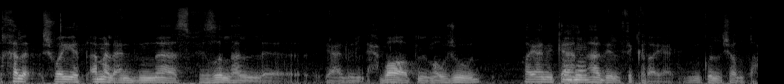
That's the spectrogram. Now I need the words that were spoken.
خلق شوية أمل عند الناس في ظل هال يعني الإحباط الموجود. فيعني كان. هذه الفكرة يعني من كل شنطح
